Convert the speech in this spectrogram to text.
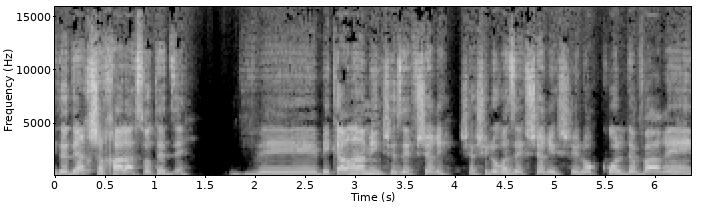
את הדרך שלך לעשות את זה. ובעיקר להאמין שזה אפשרי, שהשילוב הזה אפשרי, שלא כל דבר אה,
